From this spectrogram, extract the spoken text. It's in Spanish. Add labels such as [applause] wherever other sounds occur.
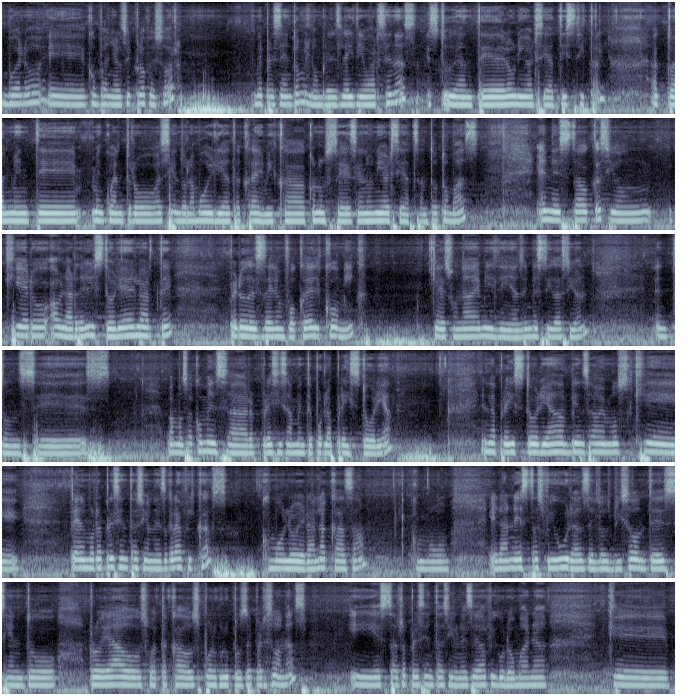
Bueno, eh, compañeros y profesor, me presento, mi nombre es Lady Bárcenas, estudiante de la Universidad Distrital. Actualmente me encuentro haciendo la movilidad académica con ustedes en la Universidad Santo Tomás. En esta ocasión quiero hablar de la historia del arte, pero desde el enfoque del cómic, que es una de mis líneas de investigación. Entonces, Vamos a comenzar precisamente por la prehistoria. En la prehistoria bien sabemos que tenemos representaciones gráficas, como lo era la casa, como eran estas figuras de los bisontes siendo rodeados o atacados por grupos de personas y estas representaciones de la figura humana que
